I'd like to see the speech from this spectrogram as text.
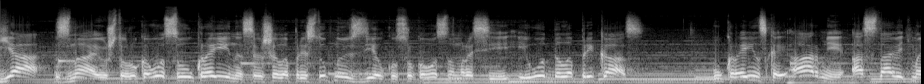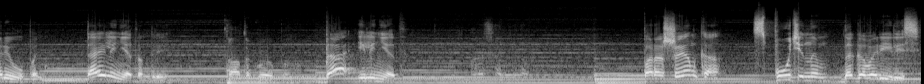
Я знаю, что руководство Украины совершило преступную сделку с руководством России и отдало приказ украинской армии оставить Мариуполь. Да или нет, Андрей? Та такое було. Да или нет? Порошенко с Путиным договорились,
